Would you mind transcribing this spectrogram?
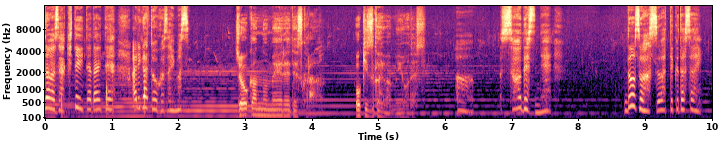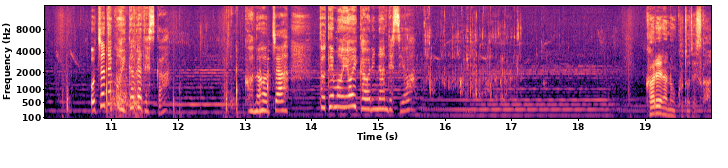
ざわざ来ていただいてありがとうございます。上官の命令ですからお気遣いは無用です。あそうですね。どうぞ座ってください。お茶でもいかがですか？このお茶とても良い香りなんですよ。彼らのことですか？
